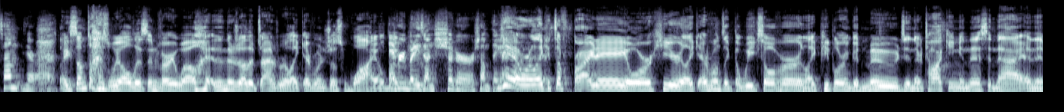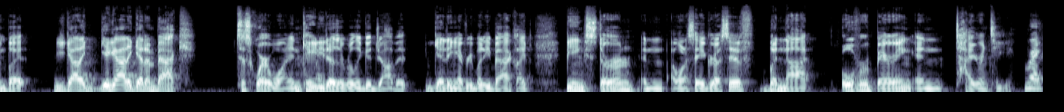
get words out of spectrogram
Some there are. Like sometimes we all listen very well, and then there's other times where like everyone's just wild. Like, Everybody's on sugar or something. Yeah, or what it like it's a Friday, or here like everyone's like the week's over, and like people are in good moods, and they're talking and this and that, and then but you gotta you gotta get them back to square one, and Katie does a really good job at getting everybody back, like being stern and I want to say aggressive, but not overbearing and tyranty. right.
